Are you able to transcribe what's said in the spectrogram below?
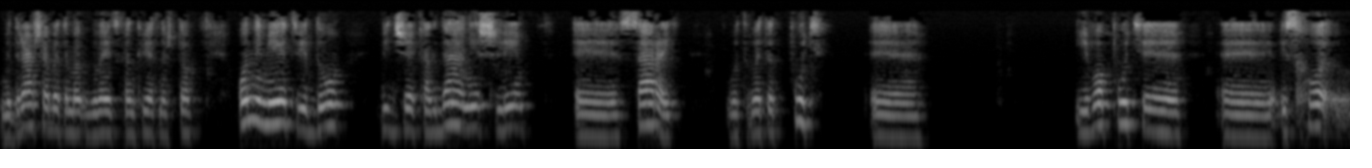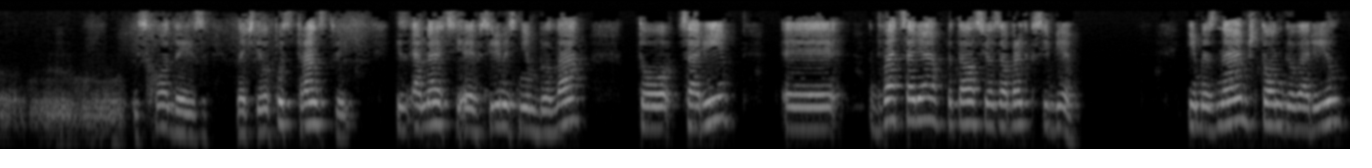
Мидраш об этом говорит конкретно, что он имеет в виду ведь же, когда они шли э, с Сарой вот в этот путь, э, его путь э, э исход, исхода из, значит, его путь странствий, и она э, все время с ним была, то цари, э, два царя пытался ее забрать к себе. И мы знаем, что он говорил,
